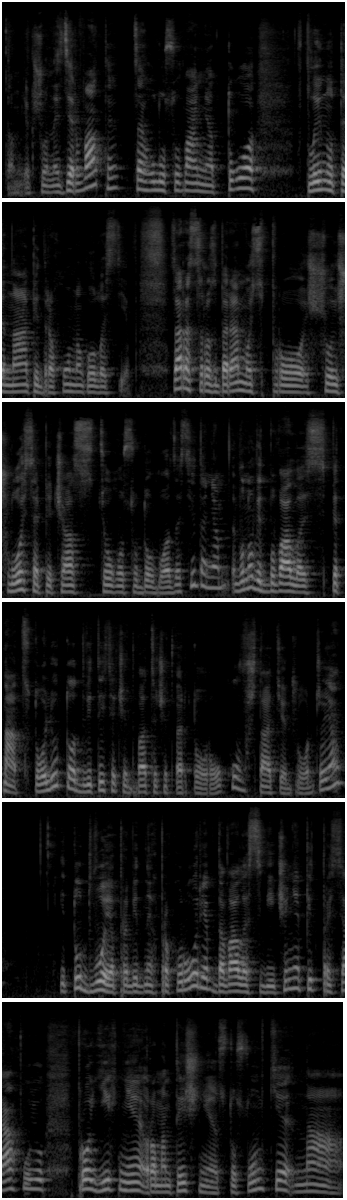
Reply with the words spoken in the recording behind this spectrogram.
там, якщо не зірвати це голосування, то вплинути на підрахунок голосів. Зараз розберемось про що йшлося під час цього судового засідання. Воно відбувалось 15 лютого 2024 року в штаті Джорджія. І тут двоє провідних прокурорів давали свідчення під присягою про їхні романтичні стосунки на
